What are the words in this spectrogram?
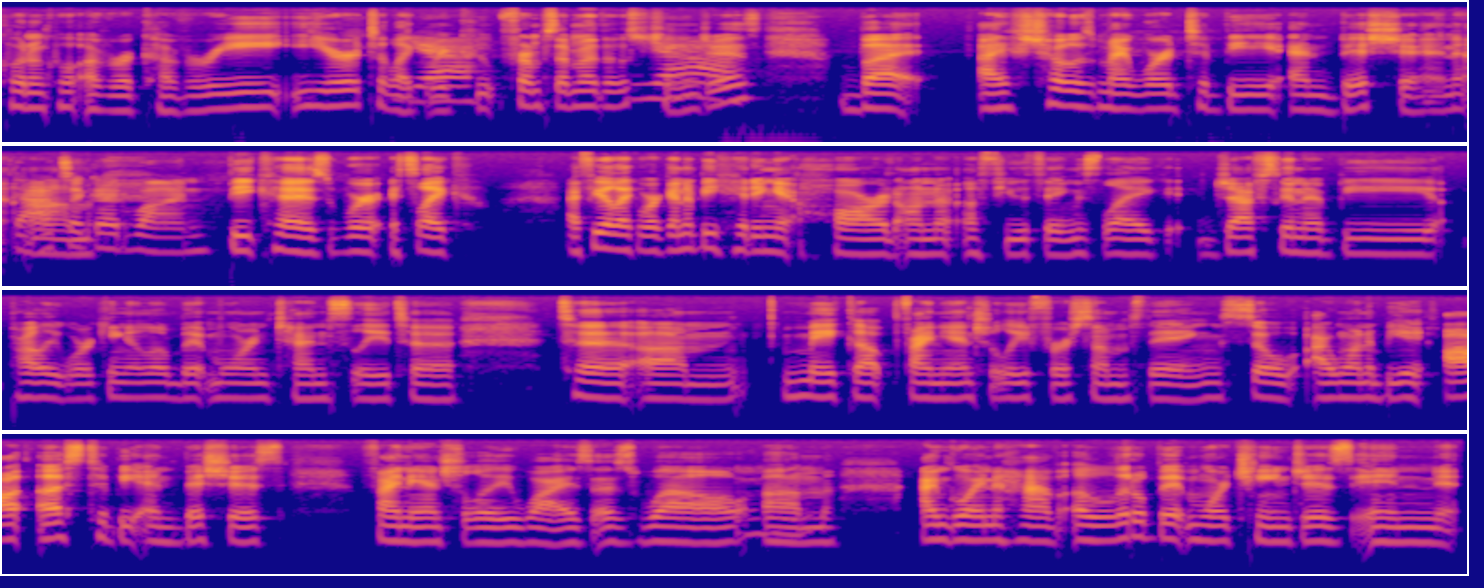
quote unquote a recovery year to like Yeah. recoup from some of those Yeah. changes. But I chose my word to be ambition. That's a um, good one. because we're it's like I feel like we're gonna be hitting it hard on a, few things. Like Jeff's gonna be probably working a little bit more intensely to to um, make up financially for some things. So I want to be uh, us to be ambitious financially wise as well. Um, I'm going to have a little bit more changes in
